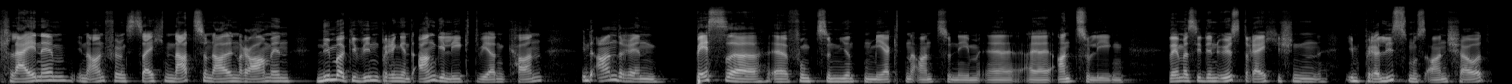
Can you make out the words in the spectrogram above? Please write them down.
kleinem, in Anführungszeichen, nationalen Rahmen nimmer gewinnbringend angelegt werden kann, in anderen besser äh, funktionierenden Märkten anzunehmen, äh, äh anzulegen wenn man sich den österreichischen Imperialismus anschaut,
